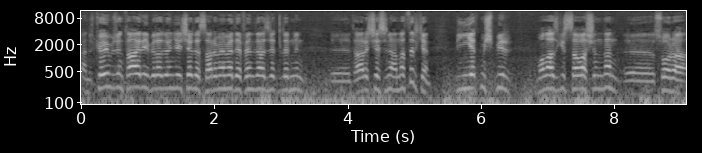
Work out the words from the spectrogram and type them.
Yani köyümüzün tarihi biraz önce içeride Sarı Mehmet Efendi Hazretleri'nin e, tarihçesini anlatırken 1071 Malazgirt Savaşı'ndan e, sonra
